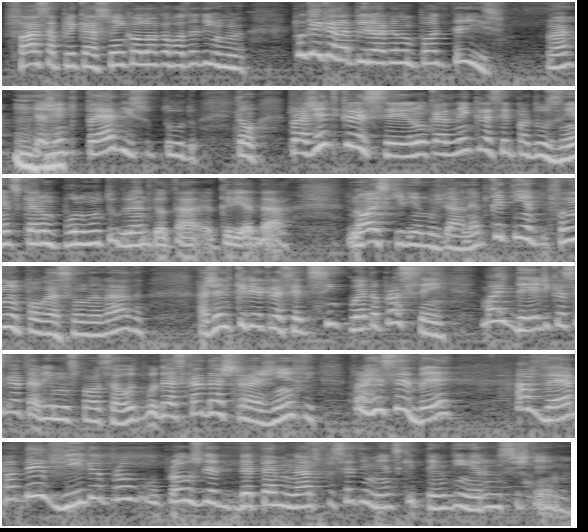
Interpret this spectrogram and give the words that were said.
faça aplicação e coloca a bota de urna. Por que, que a Arapiraca não pode ter isso? Né? Uhum. E a gente pede isso tudo. Então, para a gente crescer, eu não quero nem crescer para 200, que era um pulo muito grande que eu, tá, eu queria dar. Nós queríamos dar, né? Porque tinha, foi uma empolgação danada. A gente queria crescer de 50 para 100, mas desde que a Secretaria Municipal de Saúde pudesse cadastrar a gente para receber a verba devida para os de, determinados procedimentos que tem o dinheiro no sistema.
